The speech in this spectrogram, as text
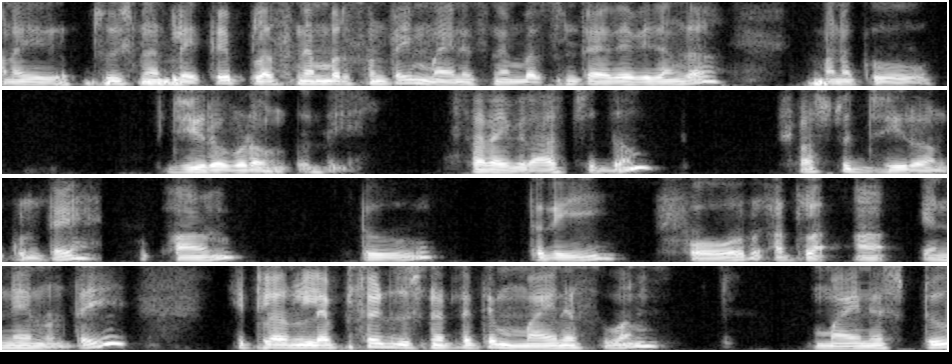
మనం చూసినట్లయితే ప్లస్ నెంబర్స్ ఉంటాయి మైనస్ నెంబర్స్ ఉంటాయి అదే విధంగా మనకు జీరో కూడా ఉంటుంది. సరే అవి రాసి చూద్దాం. ఫస్ట్ జీరో అనుకుంటే వన్ టూ త్రీ ఫోర్ అట్లా ఎన్నైనా ఉంటాయి. ఇట్లా లెఫ్ట్ సైడ్ చూసినట్లయితే minus one minus two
